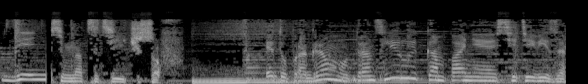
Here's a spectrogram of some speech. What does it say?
День 17 часов. Эту программу транслирует компания «Сетевизор».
